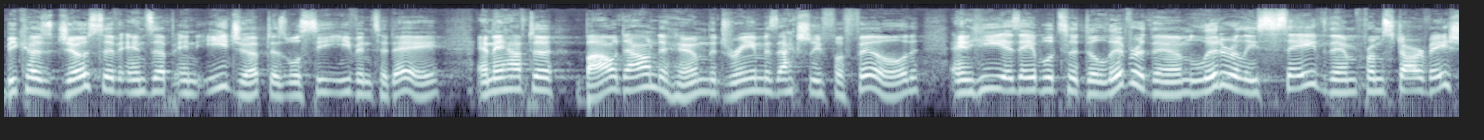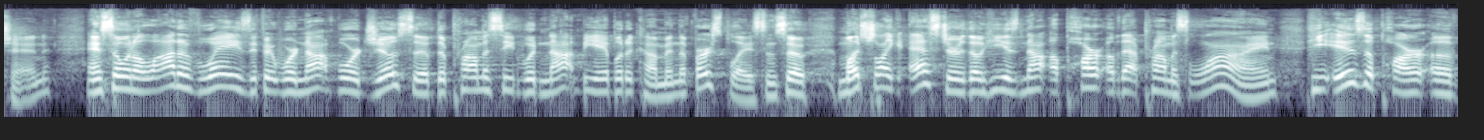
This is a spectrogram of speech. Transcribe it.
because Joseph ends up in Egypt, as we'll see even today, and they have to bow down to him. The dream is actually fulfilled, and he is able to deliver them, literally save them from starvation. And so, in a lot of ways, if it were not for Joseph, the promised seed would not be able to come in the first place. And so, much like Esther, though he is not a part of that promised line, he is a part of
